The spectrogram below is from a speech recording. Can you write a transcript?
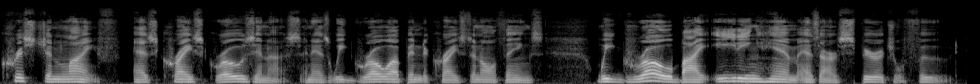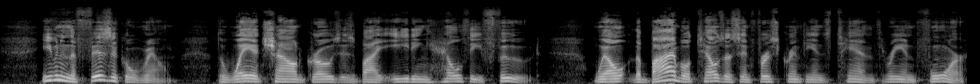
Christian life, as Christ grows in us and as we grow up into Christ in all things, we grow by eating Him as our spiritual food. Even in the physical realm, the way a child grows is by eating healthy food. Well, the Bible tells us in 1 Corinthians 10, 3 and 4,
